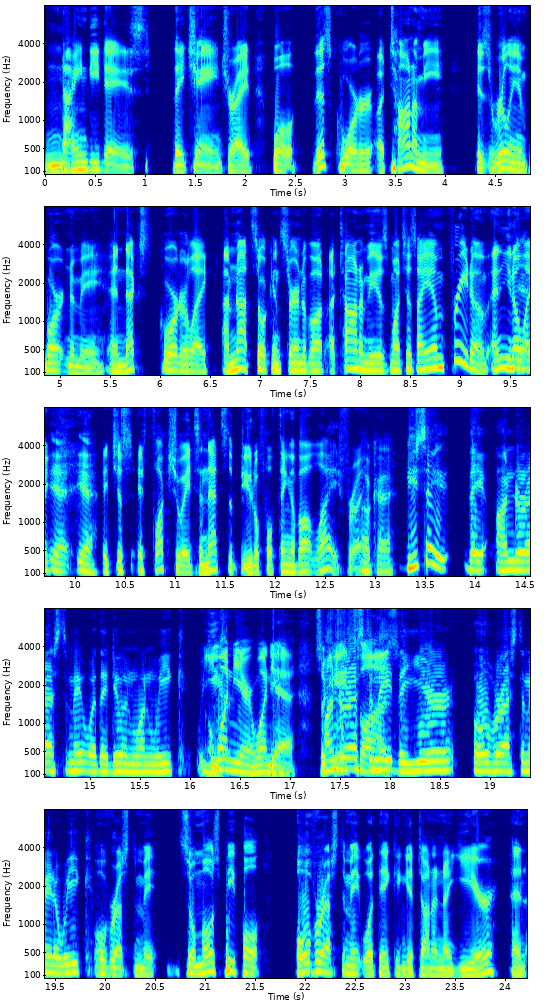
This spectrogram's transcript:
90 days they change, right? Well, this quarter autonomy is really important to me and next quarter like I'm not so concerned about autonomy as much as I am freedom. And you know yeah, like yeah, yeah. it just it fluctuates and that's the beautiful thing about life, right? Okay. You say they underestimate what they do in one week, One year. One year. Yeah. So underestimate laws- the year, overestimate a week. overestimate. So most people overestimate what they can get done in a year and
